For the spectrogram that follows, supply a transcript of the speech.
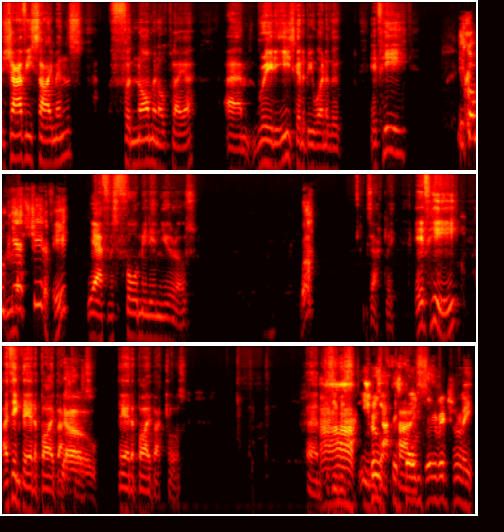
Xavi Simons, phenomenal player. Um, really, he's going to be one of the. If he, He's gone. PSG, have he? yeah, for four million euros, What? exactly. If he, I think they had a buyback. clause. They had a buyback clause. Um, Ah, he was, he true. was at This Paris. originally.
